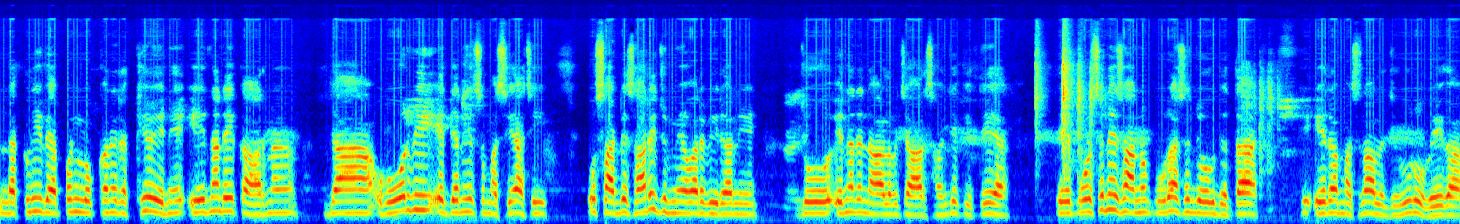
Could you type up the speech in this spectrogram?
ਨਕਲੀ ਵੈਪਨ ਲੋਕਾਂ ਨੇ ਰੱਖੇ ਹੋਏ ਨੇ ਇਹਨਾਂ ਦੇ ਕਾਰਨ ਜਾਂ ਹੋਰ ਵੀ ਇਦਾਂ ਦੀਆਂ ਸਮੱਸਿਆ ਸੀ ਉਹ ਸਾਡੇ ਸਾਰੇ ਜ਼ਿੰਮੇਵਾਰ ਵੀਰਾਂ ਨੇ ਜੋ ਇਹਨਾਂ ਦੇ ਨਾਲ ਵਿਚਾਰ ਸਾਂਝੇ ਕੀਤੇ ਆ, ਤੇ ਪੁਲਿਸ ਨੇ ਸਾਨੂੰ ਪੂਰਾ ਸਹਿਯੋਗ ਦਿੱਤਾ ਕਿ ਇਹਦਾ ਮਸਲਾ ਹੱਲ ਜ਼ਰੂਰ ਹੋਵੇਗਾ।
